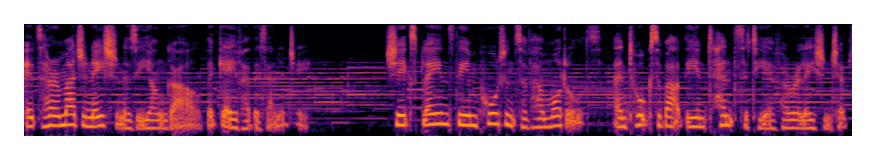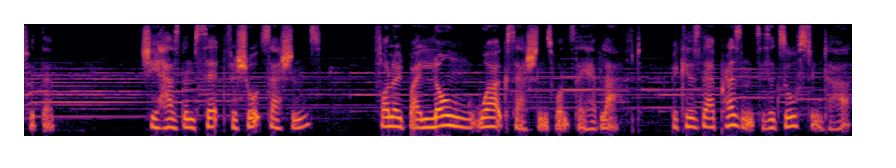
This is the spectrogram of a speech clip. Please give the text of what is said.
It's her imagination as a young girl that gave her this energy. She explains the importance of her models and talks about the intensity of her relationships with them. She has them sit for short sessions, followed by long work sessions once they have left, because their presence is exhausting to her.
